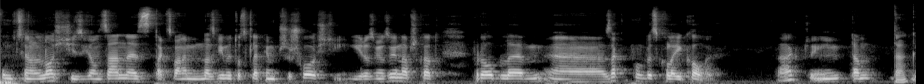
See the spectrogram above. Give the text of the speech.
funkcjonalności związane z tak zwanym, nazwijmy to sklepem przyszłości i rozwiązuje na przykład problem e, zakupów bezkolejkowych. Tak? Czyli tam, tak.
